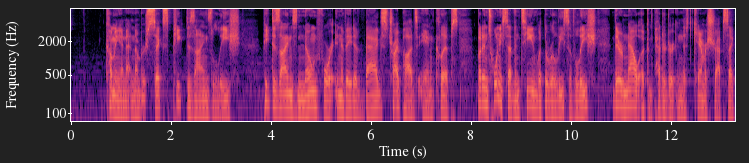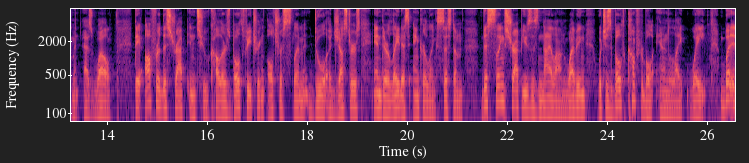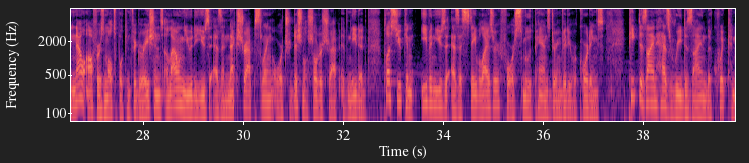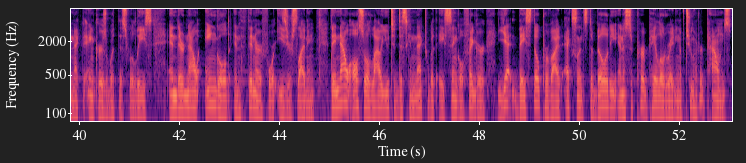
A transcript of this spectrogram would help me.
Coming in at number 6, Peak Designs Leash. Peak Designs known for innovative bags, tripods, and clips, but in 2017, with the release of Leash, they're now a competitor in the camera strap segment as well. They offer this strap in two colors, both featuring ultra slim dual adjusters and their latest anchor link system. This sling strap uses nylon webbing, which is both comfortable and lightweight, but it now offers multiple configurations, allowing you to use it as a neck strap, sling, or traditional shoulder strap if needed. Plus, you can even use it as a stabilizer for smooth pans during video recordings. Peak has redesigned the quick connect anchors with this release, and they're now angled and thinner for easier sliding. They now also allow you to disconnect with a single finger, yet they still provide excellent stability and a superb payload rating of 200 pounds.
